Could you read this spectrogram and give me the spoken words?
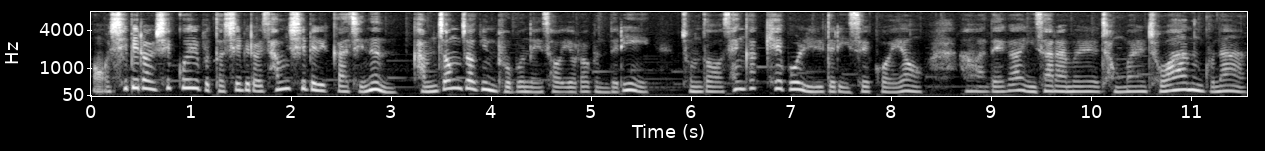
어, 11월 19일부터 11월 30일까지는 감정적인 부분에서 여러분들이 좀 더 생각해 볼 일들이 있을 거예요. 아, 내가 이 사람을 정말 좋아하는구나.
